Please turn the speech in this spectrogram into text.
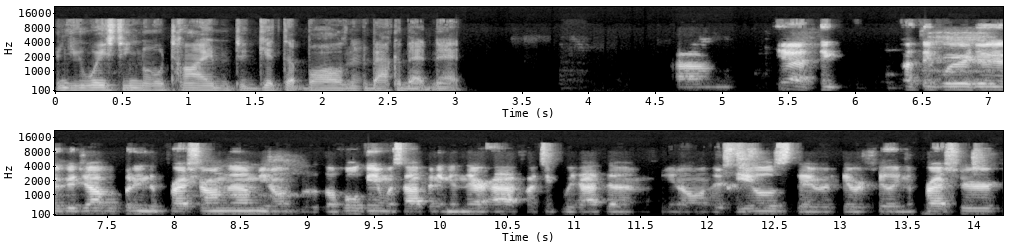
and you wasting no time to get that ball in the back of that net? Um, yeah, I think I think we were doing a good job of putting the pressure on them. You know, the whole game was happening in their half. I think we had them, you know, on their heels. They were they were feeling the pressure,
